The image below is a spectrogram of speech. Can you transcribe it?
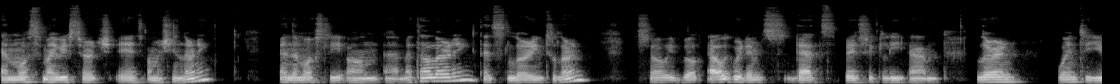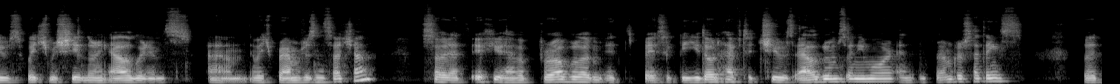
And most of my research is on machine learning. And then mostly on uh, meta learning, that's learning to learn. So we build algorithms that basically um, learn when to use which machine learning algorithms, um, which parameters and such on, so that if you have a problem, it's basically you don't have to choose algorithms anymore and, and parameter settings, but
